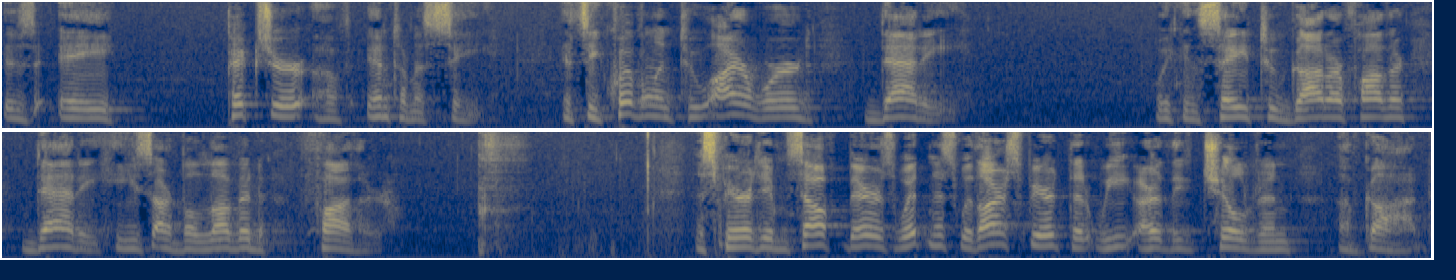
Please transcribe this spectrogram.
is a picture of intimacy. It's equivalent to our word daddy. We can say to God our Father, Daddy. He's our beloved Father. The Spirit Himself bears witness with our spirit that we are the children of God.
